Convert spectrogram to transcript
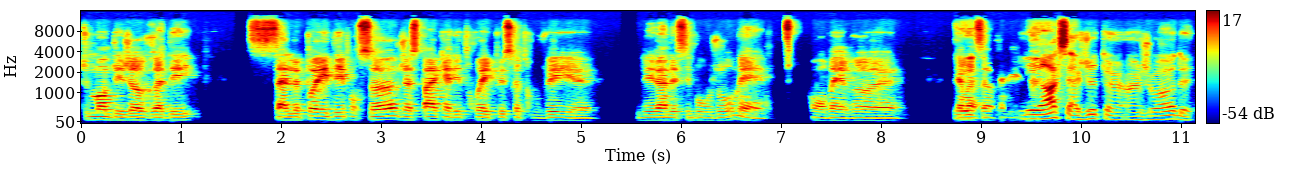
tout le monde déjà rodé. Ça ne l'a pas aidé pour ça. J'espère qu'à Détroit, il peut se retrouver. Euh, l'élan de ces beaux jours, mais on verra euh, comment ça va Les Hawks ajoutent un, joueur de,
